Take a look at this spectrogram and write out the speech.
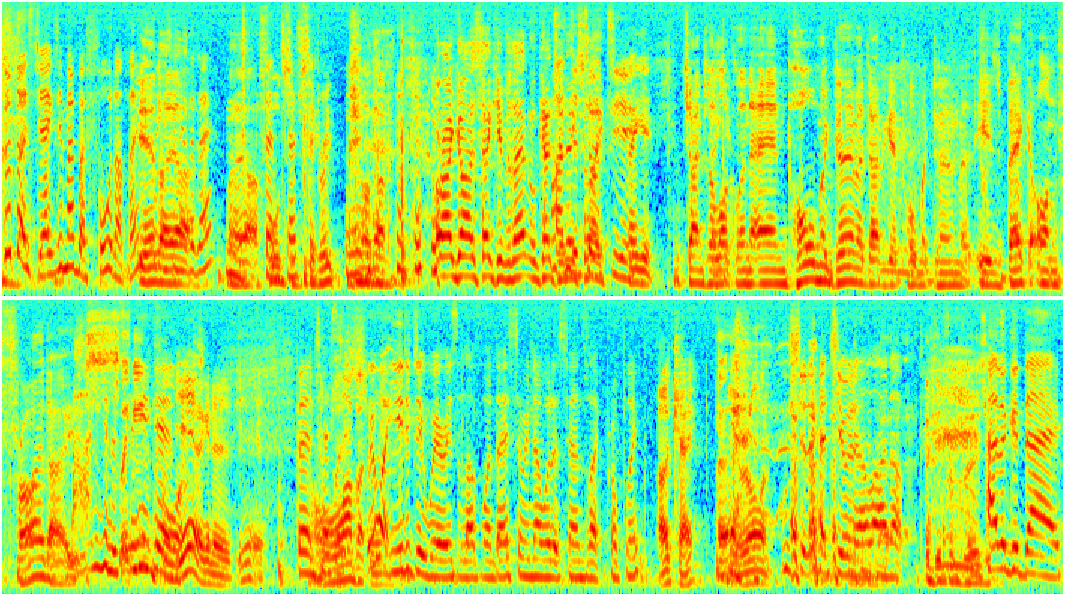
good, those Jags. They're made by Ford, aren't they? Yeah, they are. The other day? They are. Ford Fantastic. subsidiary. Well done. All right, guys, thank you for that. We'll catch Fun you to next talk week. to you. Thank you. James O'Loughlin and Paul McDermott. Don't forget, Paul McDermott is back on Friday. Oh, you're gonna sing singing again? Yeah, we're going to, yeah. Fantastic. Love it. We want you to do Where Is a Love one day so we know what it sounds like properly. Okay, you're on. We should have had you in our lineup. A different version. Have a good day.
